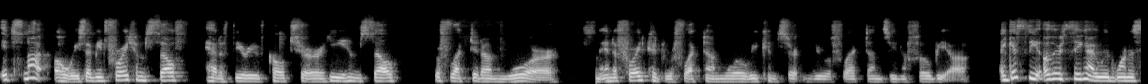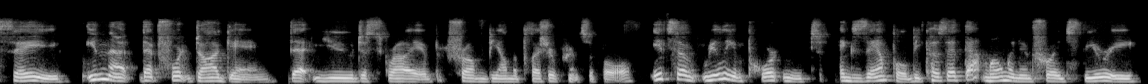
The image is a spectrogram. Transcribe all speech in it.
it's not always. I mean, Freud himself had a theory of culture. He himself reflected on war. And if Freud could reflect on war, we can certainly reflect on xenophobia. I guess the other thing I would want to say in that, that Fort Da game that you describe from Beyond the Pleasure Principle, it's a really important example because at that moment in Freud's theory,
